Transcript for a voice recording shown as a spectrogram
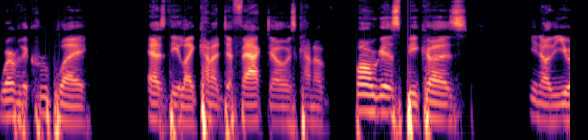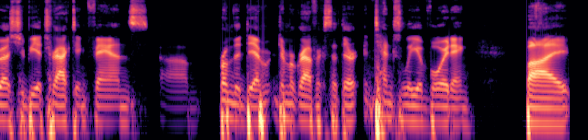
wherever the Crew play, as the like kind of de facto is kind of bogus because you know the U.S. should be attracting fans um, from the dem- demographics that they're intentionally avoiding by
